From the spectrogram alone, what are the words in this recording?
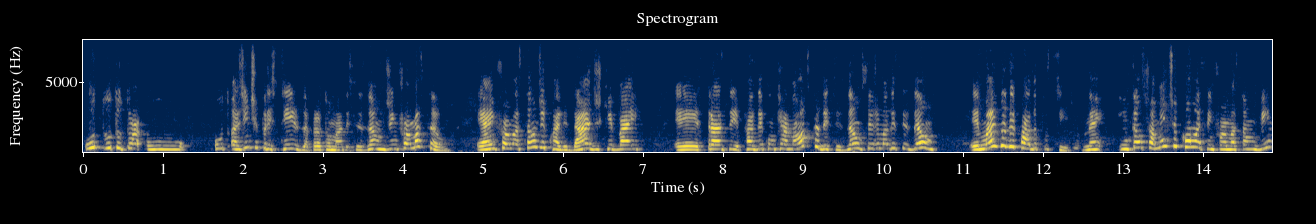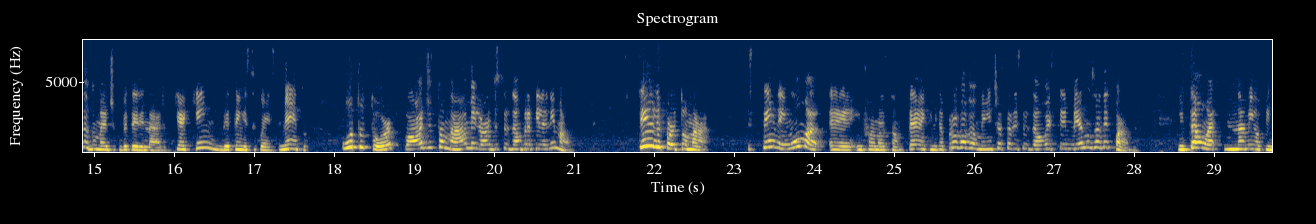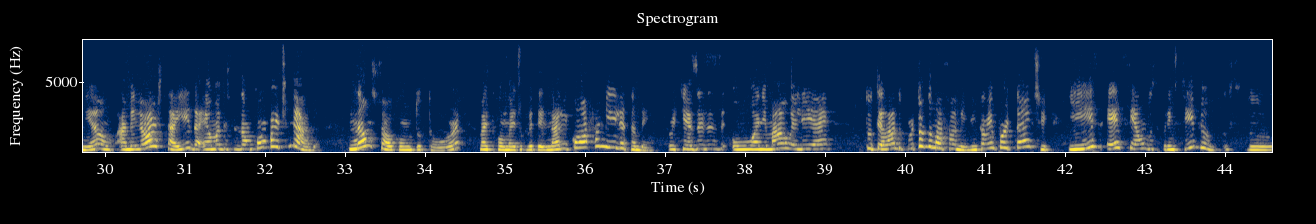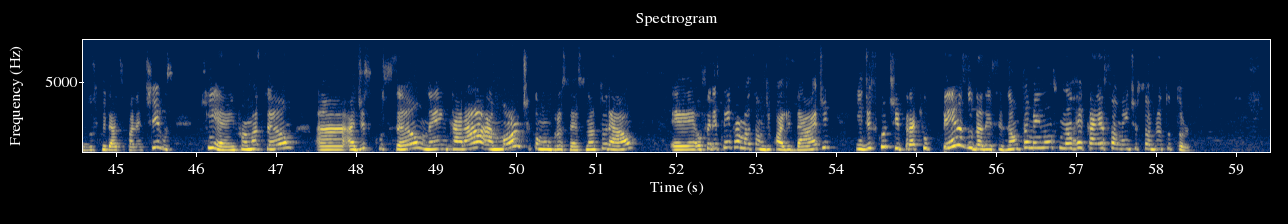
o, o tutor, o, o, a gente precisa, para tomar decisão, de informação. É a informação de qualidade que vai é, trazer, fazer com que a nossa decisão seja uma decisão é, mais adequada possível, né? Então, somente com essa informação vinda do médico veterinário, que é quem detém esse conhecimento, o tutor pode tomar a melhor decisão para aquele animal. Se ele for tomar sem nenhuma é, informação técnica, provavelmente essa decisão vai ser menos adequada. Então, é, na minha opinião, a melhor saída é uma decisão compartilhada, não só com o tutor, mas com o médico veterinário e com a família também, porque às vezes o animal ele é tutelado por toda uma família. Então é importante e esse é um dos princípios do, dos cuidados paliativos, que é a informação, a, a, discussão, né, encarar a morte como um processo natural, é, oferecer informação de qualidade e discutir para que o peso da decisão também não, não recaia somente sobre o tutor.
